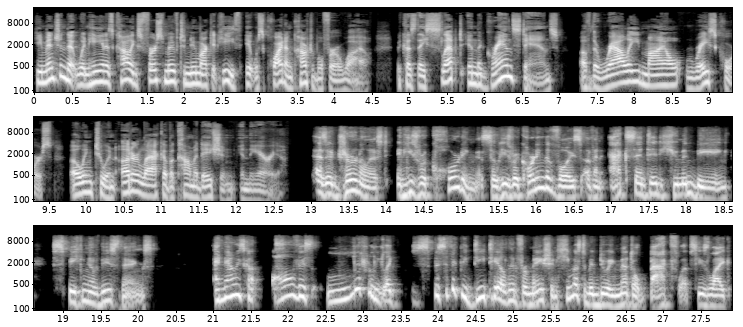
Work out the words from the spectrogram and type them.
He mentioned that when he and his colleagues first moved to Newmarket Heath, it was quite uncomfortable for a while because they slept in the grandstands of the Rowley Mile racecourse owing to an utter lack of accommodation in the area. As a journalist, and he's recording this. So he's recording the voice of an accented human being speaking of these things. And now he's got all this literally, like specifically detailed information. He must have been doing mental backflips. He's like,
